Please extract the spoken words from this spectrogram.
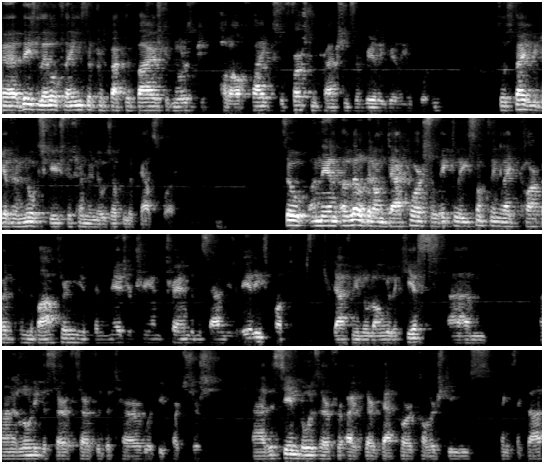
Uh, these little things that prospective buyers could notice put off by. So first impressions are really, really important. So it's effectively gives them no excuse to turn their nose up and look elsewhere. So, and then a little bit on decor. So, equally, something like carpet in the bathroom, you've been a major trend, trend in the 70s or 80s, but it's definitely no longer the case. Um, and it'll only serve, serve to deter would be purchasers. Uh, the same goes there for out there decor, color schemes, things like that.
